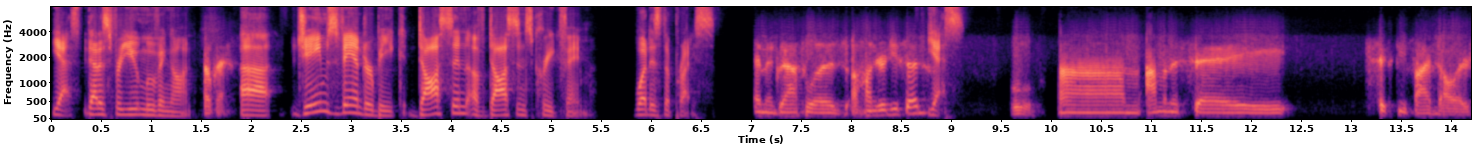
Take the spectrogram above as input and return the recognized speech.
Yes. That is for you moving on. Okay. Uh James Van Der Beek, Dawson of Dawson's Creek fame. What is the price? And McGrath was a hundred, you said? Yes. Ooh. Um, I'm going to say sixty-five dollars.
